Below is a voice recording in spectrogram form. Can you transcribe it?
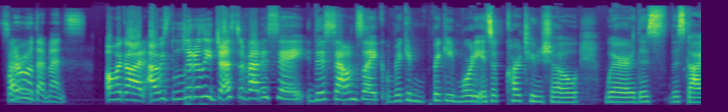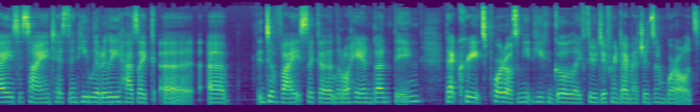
Sorry. I don't know what that meant. Oh my god, I was literally just about to say this sounds like Rick and Ricky Morty. It's a cartoon show where this this guy is a scientist and he literally has like a a device, like a little handgun thing that creates portals and he, he can go like through different dimensions and worlds.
